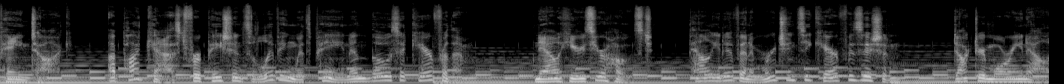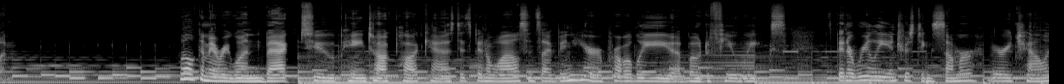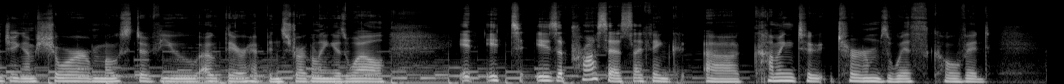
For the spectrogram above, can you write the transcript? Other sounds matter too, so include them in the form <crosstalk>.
Pain Talk, a podcast for patients living with pain and those that care for them. Now, here's your host, palliative and emergency care physician, Dr. Maureen Allen. Welcome, everyone, back to Pain Talk Podcast. It's been a while since I've been here, probably about a few weeks. It's been a really interesting summer, very challenging. I'm sure most of you out there have been struggling as well. It, it is a process, I think, uh, coming to terms with COVID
